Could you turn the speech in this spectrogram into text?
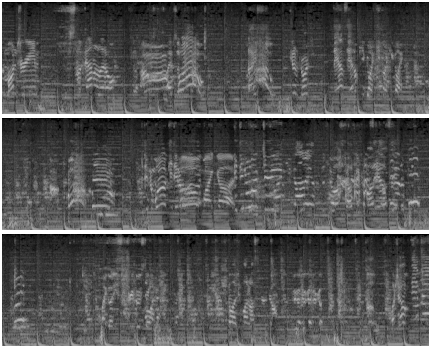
Come on, Dream. Slow down a little. Oh, so oh! Nice. Get him, George. Stand up, keep going, keep going, keep going. Oh. It didn't work, it didn't work. Oh my god. It didn't work, Jay. You got it. Just go on, okay, come on, Oh my god, he's three on. Come on, come on, Oscar. Go, go, go, go, go. Watch out.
